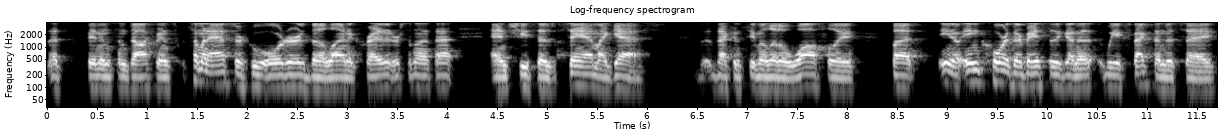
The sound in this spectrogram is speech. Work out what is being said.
that's been in some documents. Someone asked her who ordered the line of credit or something like that. And she says, Sam, I guess that can seem a little waffly. But, you know, in court, they're basically going to, we expect them to say,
